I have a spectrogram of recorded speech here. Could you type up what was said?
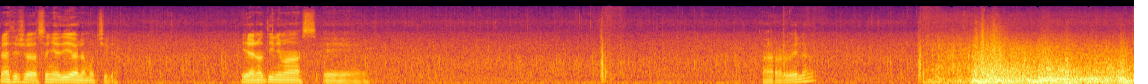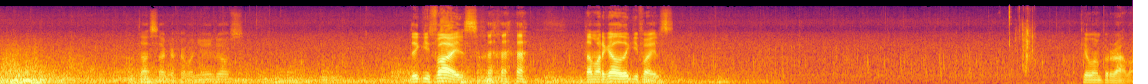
Gracias yo día de la mochila. Mira, no tiene más. Eh... Agarrar vela. Taza, caja pañuelos. DX Files. Está marcado DX Files. Qué buen programa.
